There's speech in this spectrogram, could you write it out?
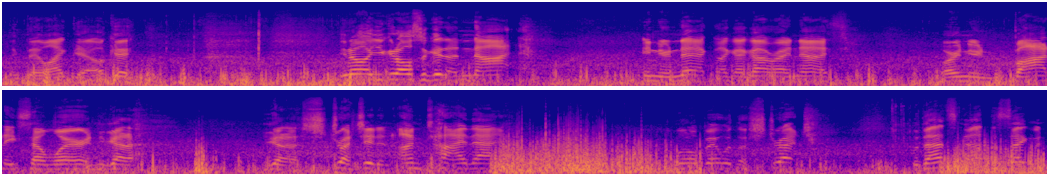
I think they like that. Okay. You know, you could also get a knot in your neck like I got right now, or in your body somewhere, and you gotta you gotta stretch it and untie that a little bit with a stretch. But that's not the segment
